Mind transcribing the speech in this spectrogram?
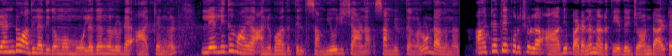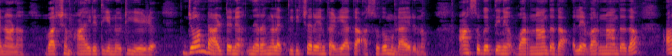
രണ്ടോ അതിലധികമോ മൂലകങ്ങളുടെ ആറ്റങ്ങൾ ലളിതമായ അനുപാതത്തിൽ സംയോജിച്ചാണ് സംയുക്തങ്ങൾ ഉണ്ടാകുന്നത്. ആറ്റത്തെക്കുറിച്ചുള്ള ആദ്യ പഠനം നടത്തിയത് ജോൺ ഡാൾട്ടനാണ്. വർഷം ആയിരത്തി എണ്ണൂറ്റി ഏഴ് ജോൺ ഡാൾട്ടന് നിറങ്ങളെ തിരിച്ചറിയാൻ കഴിയാത്ത അസുഖമുണ്ടായിരുന്നു. ആ അസുഖത്തിന് വർണാന്തത അല്ലേ വർണാന്തത ആ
